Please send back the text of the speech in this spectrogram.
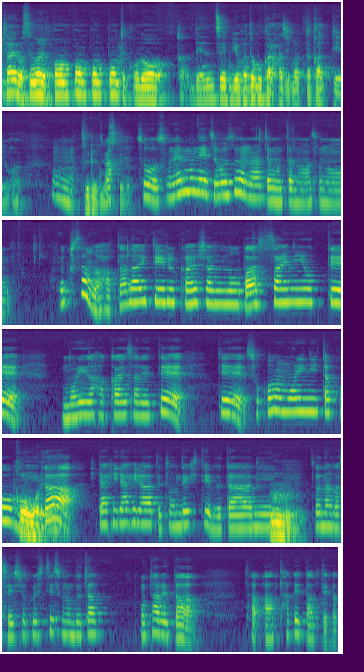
ん、最後すごいポンポンポンポンってこの伝染病がどこから始まったかっていうのがうん、映るんですけど。そうそれもね上手だなって思ったのはその奥さんが働いている会社の伐採によって森が破壊されてでそこの森にいたコウモモリが。ひらひらひらって飛んできて豚に、うん。となんか接触してその豚を食べたたあ食べたっていうか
